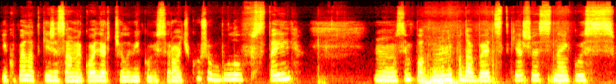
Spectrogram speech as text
І купила такий же самий колір чоловікові сорочку, щоб було в стиль. Ну, симпатно, мені подобається таке щось на якусь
